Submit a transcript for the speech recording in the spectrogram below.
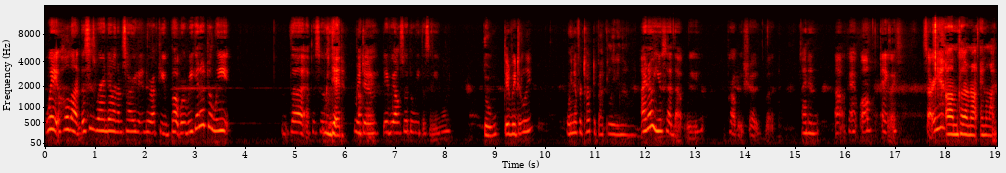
Wait, hold on. This is random, and I'm sorry to interrupt you, but were we gonna delete the episode? We did. We Okay. did. Did we also delete the singing one? No. Did we delete? We never talked about deleting that one. I know you said that we probably should, but I didn't. oh, okay. Well, anyways, sorry. Um, because I'm not in one.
